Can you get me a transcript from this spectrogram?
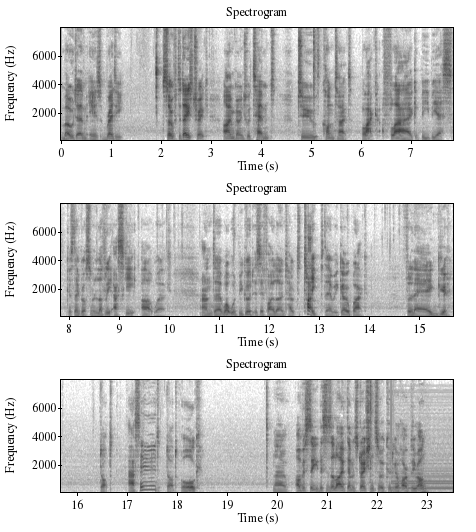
modem is ready. So for today's trick, I'm going to attempt to contact Black Flag BBS because they've got some lovely ASCII artwork. And uh, what would be good is if I learned how to type. There we go, Black Flag dot acid dot org. Now, obviously, this is a live demonstration, so it could go horribly wrong.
